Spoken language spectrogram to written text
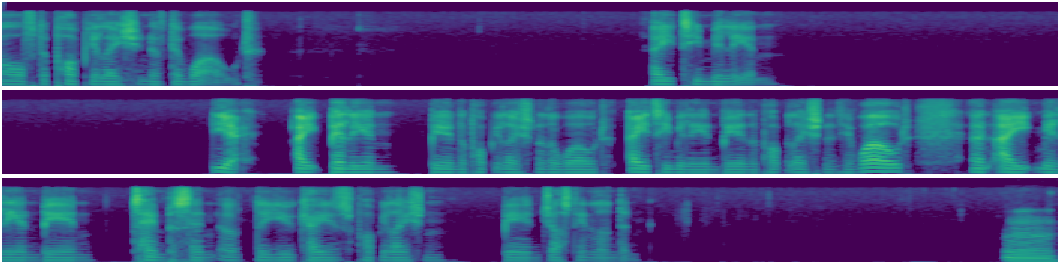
of the population of the world. 80 million. Yeah, 8 billion being the population of the world, 80 million being the population of the world, and 8 million being 10% of the UK's population being just in London. Mm.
